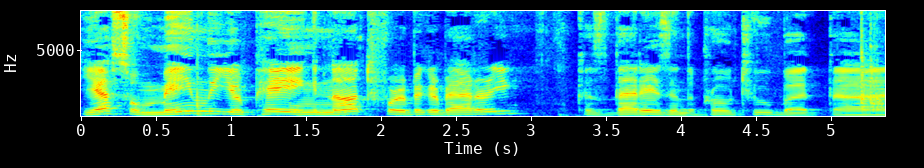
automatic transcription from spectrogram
yeah, so mainly you're paying not for a bigger battery, because that is in the Pro 2, but uh,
